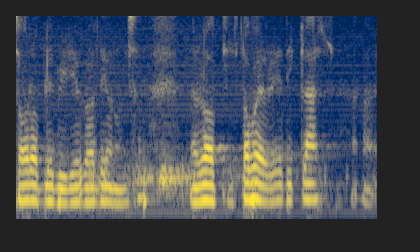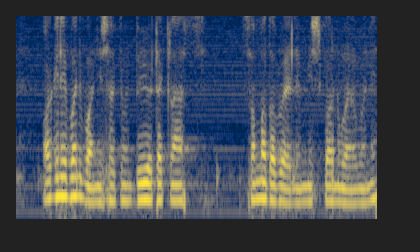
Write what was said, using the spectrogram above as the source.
सौरभले भिडियो गर्दै हुनुहुन्छ। र तपाईँहरू यदि क्लास अघि नै पनि भनिसक्यौँ दुईवटा क्लाससम्म तपाईँहरूले मिस गर्नुभयो भने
